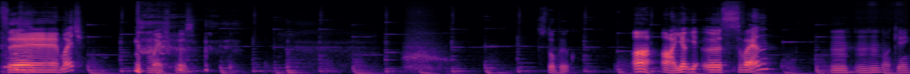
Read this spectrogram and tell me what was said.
Це меч? Меч плюс. Стукаю. А, а, я, я, е, Свен? Угу, окей.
